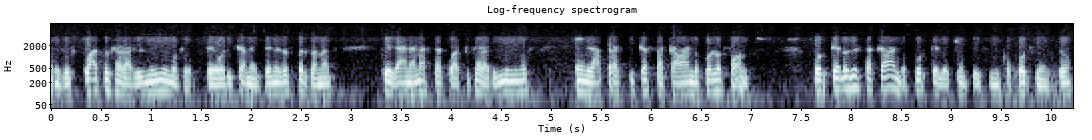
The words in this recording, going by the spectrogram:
en esos cuatro salarios mínimos, teóricamente en esas personas que ganan hasta cuatro salarios mínimos, en la práctica está acabando con los fondos. ¿Por qué los está acabando? Porque el 85%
